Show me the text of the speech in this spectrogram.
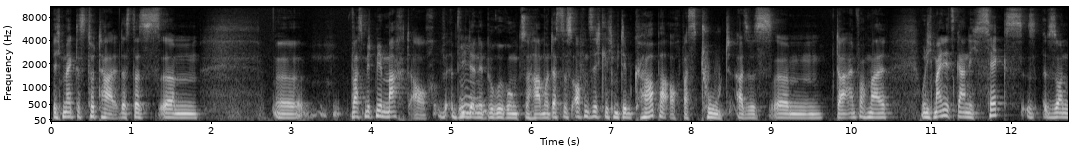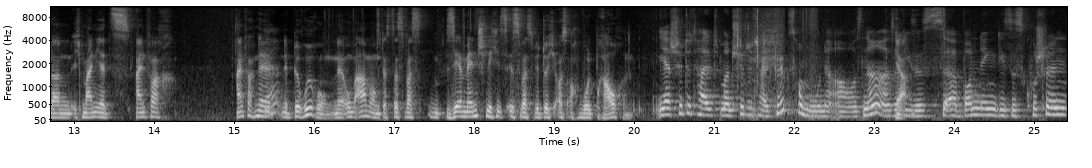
Ich merke das total, dass das ähm, äh, was mit mir macht auch, w- Mhm. wieder eine Berührung zu haben und dass das offensichtlich mit dem Körper auch was tut. Also es ähm, da einfach mal, und ich meine jetzt gar nicht Sex, sondern ich meine jetzt einfach einfach eine, Ja. eine Berührung, eine Umarmung, dass das was sehr Menschliches ist, was wir durchaus auch wohl brauchen. Ja, schüttet halt, man schüttet halt Glückshormone aus, ne? Also Ja. dieses äh, Bonding, dieses Kuscheln.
